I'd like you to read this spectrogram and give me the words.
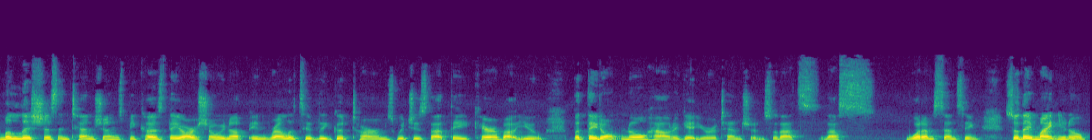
malicious intentions because they are showing up in relatively good terms, which is that they care about you, but they don't know how to get your attention. So that's that's what I'm sensing. So they might, you know,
